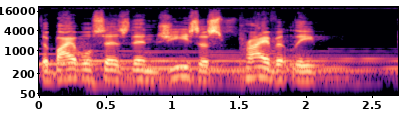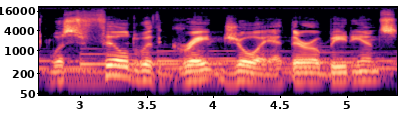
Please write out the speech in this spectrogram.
the Bible says, Then Jesus privately was filled with great joy at their obedience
